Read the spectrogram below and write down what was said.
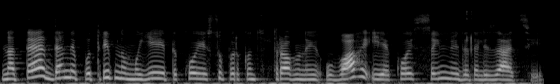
на те, де не потрібно моєї такої суперконцентрованої уваги і якоїсь сильної деталізації.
